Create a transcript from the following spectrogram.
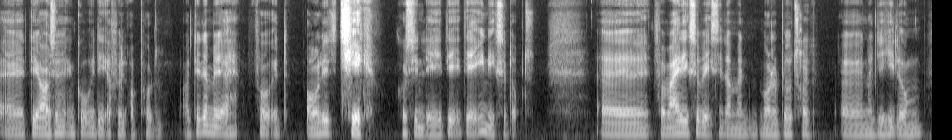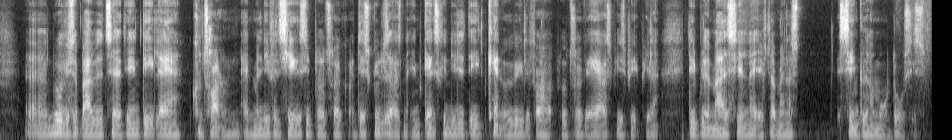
øh, det er også en god idé at følge op på det. Og det der med at få et årligt tjek hos sin læge, det, det er egentlig ikke så dumt. Øh, for mig er det ikke så væsentligt, om man måler blodtryk, øh, når de er helt unge. Øh, nu har vi så bare vedtaget, at det er en del af kontrollen, at man lige får tjekket sit blodtryk, og det skyldes altså, at en ganske lille del kan udvikle for højt blodtryk af at spise p-piller. Det er blevet meget sjældnere, efter man har sænket hormondosis.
